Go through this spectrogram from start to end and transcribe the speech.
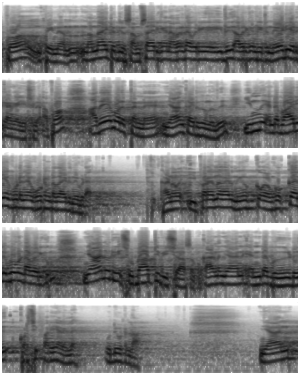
ഇപ്പോൾ പിന്നെ നന്നായിട്ട് സംസാരിക്കാൻ അവരുടെ ഒരു ഇത് അവർക്ക് വേണ്ടിയിട്ട് നേടിയെടുക്കാൻ കഴിഞ്ഞിട്ടുണ്ട്. അപ്പോൾ അതേപോലെ തന്നെ ഞാൻ കരുതുന്നത് ഇന്ന് എന്റെ ഭാര്യയെ കൂടെ ഞാൻ കൂട്ടേണ്ടതായിരുന്നു ഇവിടെ. കാരണം ഈ പറയുന്ന കാര്യം നിങ്ങൾക്ക് നമുക്കൊക്കെ അനുഭവം ഉണ്ടാവുമായിരിക്കും. ഞാനൊരു ശുഭാപ്തി വിശ്വാസം. കാരണം ഞാൻ എന്റെ വീട് കുറച്ച് പറയാനല്ലേ? ബുദ്ധിമുട്ടുണ്ടാവും ഞാൻ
